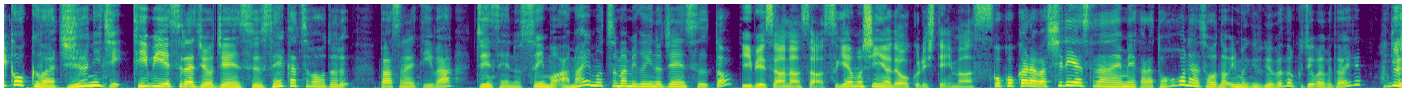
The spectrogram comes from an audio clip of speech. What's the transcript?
時刻は12時 TBS ラジオジェーンスー生活は踊るパーソナリティは人生の酸いも甘いもつまみ食いのジェーンスーと TBS アナウンサー杉山真也でお送りしています。ここからはシリアスな悩みから途方な相談今口が口がで、待っ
